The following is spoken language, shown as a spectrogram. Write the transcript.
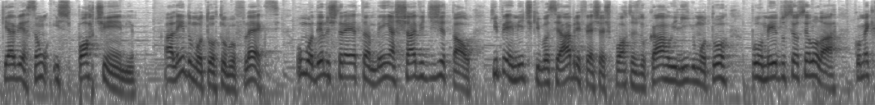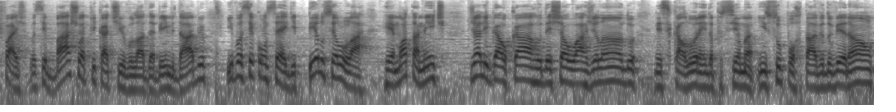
que é a versão Sport M. Além do motor Turboflex, o modelo estreia também a chave digital, que permite que você abra e feche as portas do carro e ligue o motor por meio do seu celular. Como é que faz? Você baixa o aplicativo lá da BMW e você consegue, pelo celular, remotamente, já ligar o carro, deixar o ar gelando, nesse calor ainda por cima insuportável do verão,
